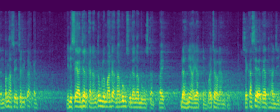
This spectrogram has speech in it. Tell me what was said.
dan pernah saya ceritakan. Jadi saya ajarkan, antum belum ada nabung, sudah nabung Ustaz. Baik, dah ini ayatnya, baca oleh antum. Saya kasih ayat-ayat haji.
